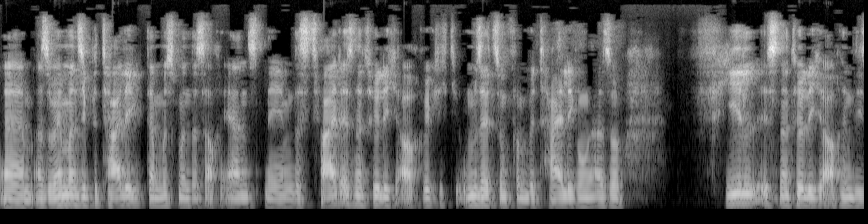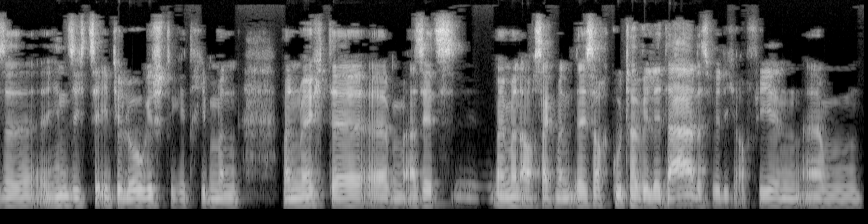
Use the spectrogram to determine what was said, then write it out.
Ähm, also wenn man sie beteiligt, dann muss man das auch ernst nehmen. Das zweite ist natürlich auch wirklich die Umsetzung von Beteiligung. Also viel ist natürlich auch in dieser Hinsicht sehr ideologisch getrieben. Man, man möchte, ähm, also jetzt, wenn man auch sagt, man, da ist auch guter Wille da, das will ich auch vielen, ähm,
